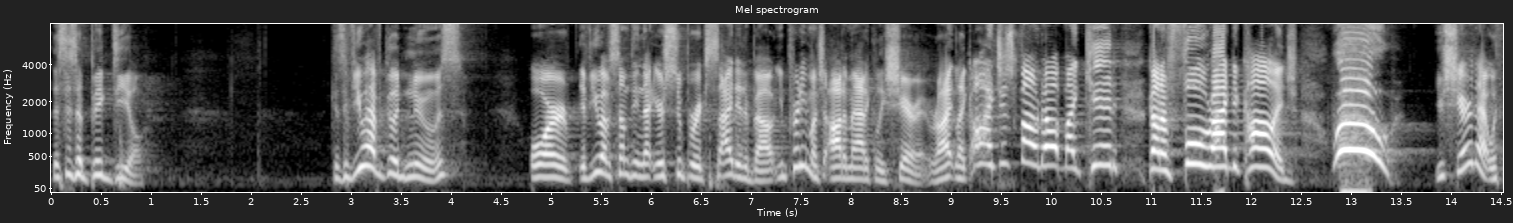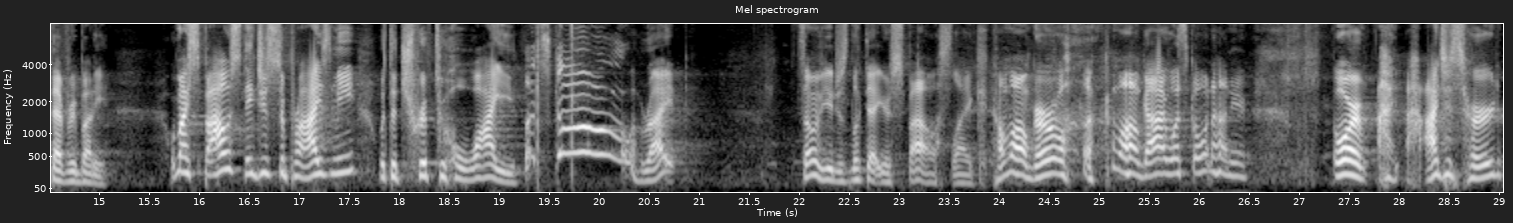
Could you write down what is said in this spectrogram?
this is a big deal because if you have good news or if you have something that you're super excited about, you pretty much automatically share it, right? Like, oh, I just found out my kid got a full ride to college. Woo! You share that with everybody. Or my spouse, they just surprised me with the trip to Hawaii. Let's go, right? Some of you just looked at your spouse like, come on, girl. come on, guy. What's going on here? Or I, I, just heard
